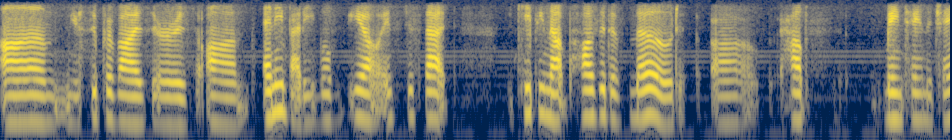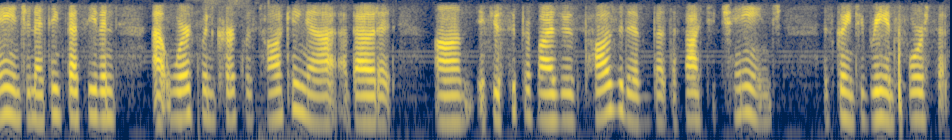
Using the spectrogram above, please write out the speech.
um, your supervisors, um, anybody will. You know it's just that keeping that positive mode uh, helps maintain the change. And I think that's even at work when Kirk was talking uh, about it. Um, if your supervisor is positive, but the fact you change is going to reinforce it.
